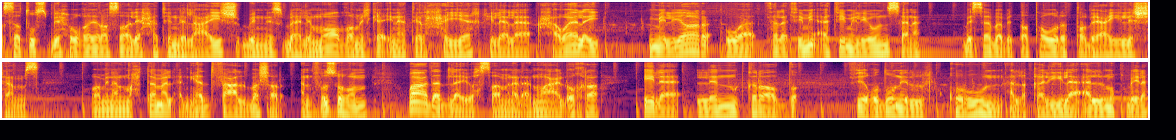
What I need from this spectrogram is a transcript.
ستصبح غير صالحة للعيش بالنسبة لمعظم الكائنات الحية خلال حوالي مليار وثلاثمائة مليون سنة بسبب التطور الطبيعي للشمس. ومن المحتمل أن يدفع البشر أنفسهم وعدد لا يحصى من الأنواع الأخرى إلى الانقراض. في غضون القرون القليلة المقبلة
